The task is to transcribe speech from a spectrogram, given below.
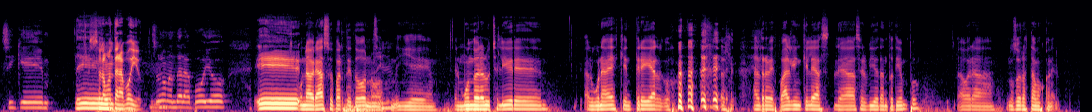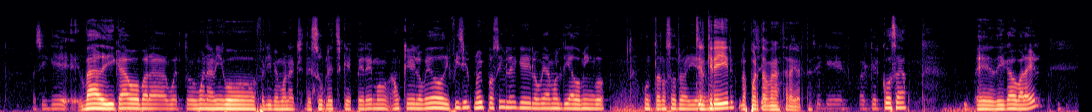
Así que eh, solo mandar apoyo. solo mandar apoyo eh, Un abrazo de parte de todos, ¿no? Sí. Y eh, el mundo de la lucha libre, alguna vez que entregue algo. al, al revés, para alguien que le ha, le ha servido tanto tiempo, ahora nosotros estamos con él. Así que va dedicado para nuestro buen amigo Felipe Monach de Suplets, que esperemos, aunque lo veo difícil, no imposible que lo veamos el día domingo junto a nosotros ahí. Si él quiere ir, las puertas Sí. van a estar abiertas. Así que cualquier cosa eh, dedicado para él.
